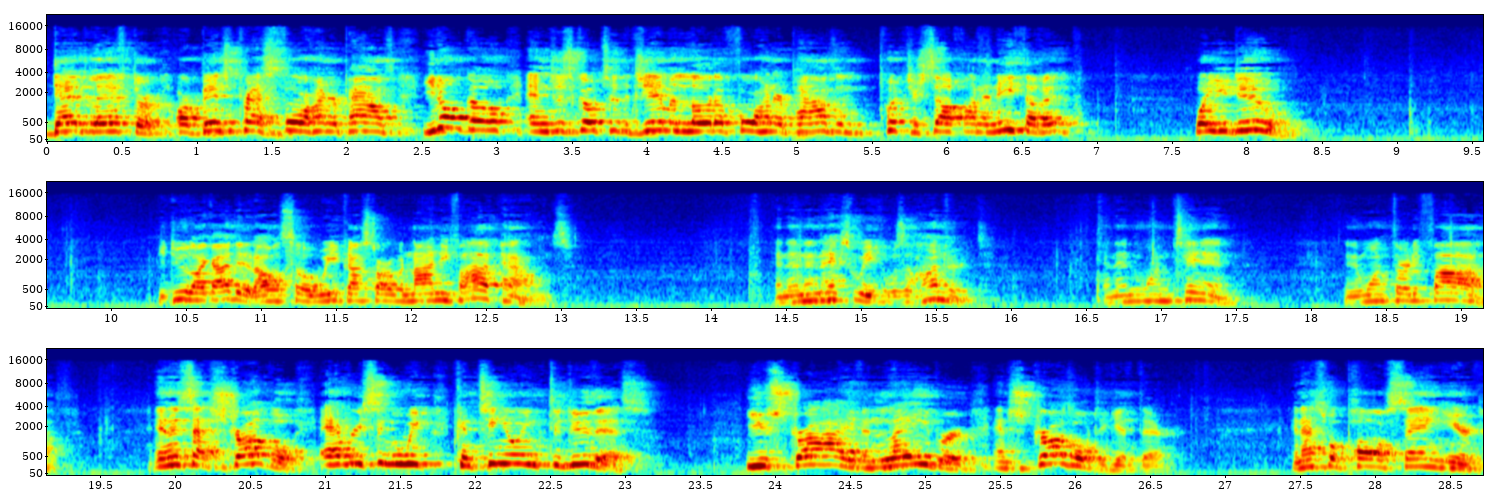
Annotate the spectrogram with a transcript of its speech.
deadlift or, or bench press 400 pounds. You don't go and just go to the gym and load up 400 pounds and put yourself underneath of it. What do you do? You do like I did. I was so weak, I started with 95 pounds. And then the next week it was 100. And then 110. And then 135. And it's that struggle every single week, continuing to do this. You strive and labor and struggle to get there. And that's what Paul's saying here.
